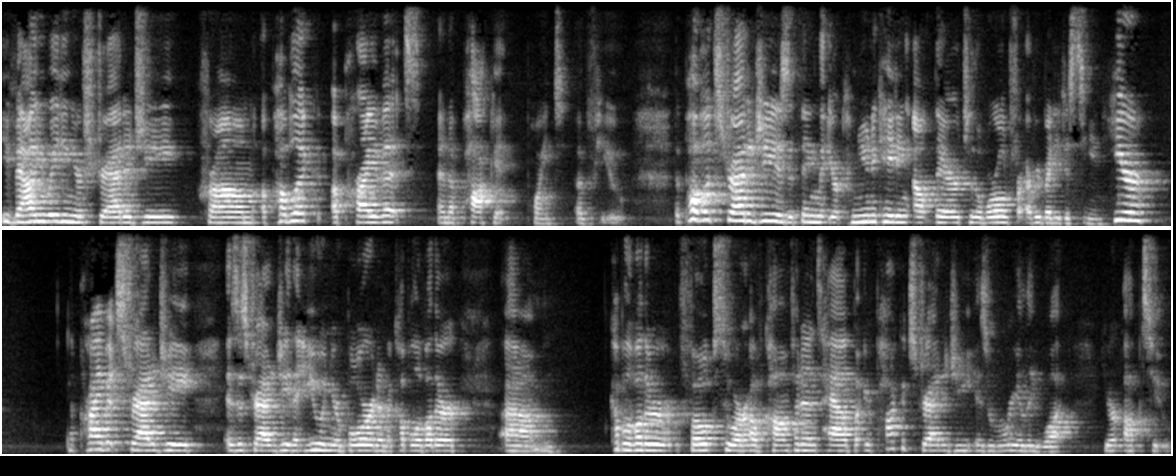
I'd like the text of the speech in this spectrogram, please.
evaluating your strategy from a public, a private, and a pocket point of view. The public strategy is a thing that you're communicating out there to the world for everybody to see and hear. The private strategy is a strategy that you and your board and a couple of other um, couple of other folks who are of confidence have, but your pocket strategy is really what you're up to.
